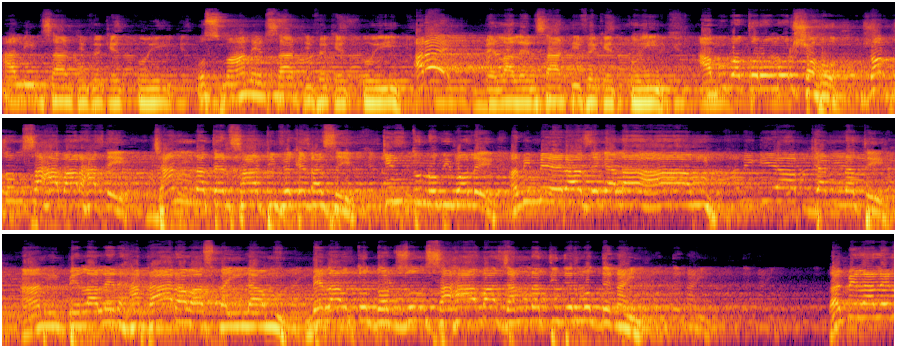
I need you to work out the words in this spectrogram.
আলীর সার্টিফিকেট কই? ওসমানের সার্টিফিকেট কই? আরে! বেলালের সার্টিফিকেট কই? আবু বকর ওমর সহ দশজন সাহাবার হাতে জান্নাতের সার্টিফিকেট আছে। কিন্তু নবী বলে আমি মেয়েরাজে গেলাম। জান্নাতে। আমি বেলালের হাঁটার আওয়াজ পাইলাম। বেলাল তো দশজন সাহাবা জান্নাতীদের মধ্যে নাই। বেলালের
